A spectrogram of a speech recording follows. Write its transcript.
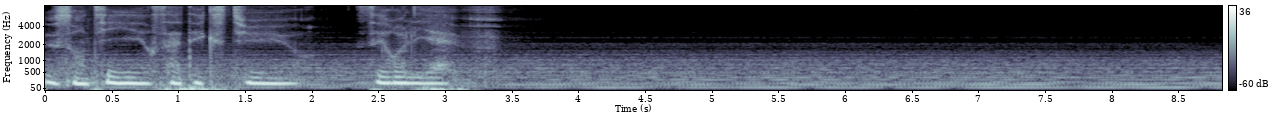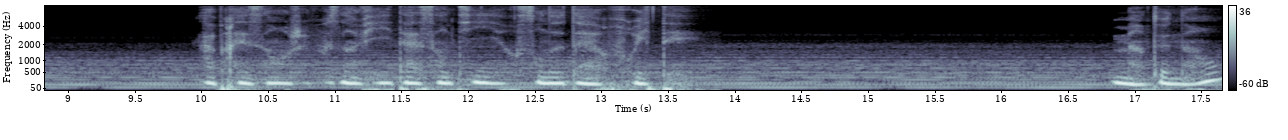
de sentir sa texture, ses reliefs. À présent, je vous invite à sentir son odeur fruitée. Maintenant,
